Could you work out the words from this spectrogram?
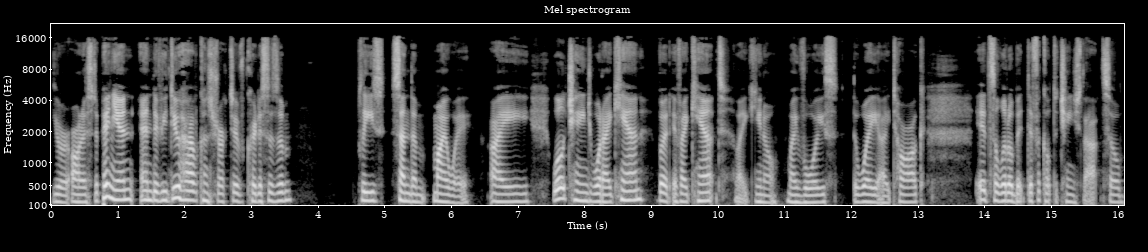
your honest opinion and if you do have constructive criticism, please send them my way. I will change what I can, but if I can't, like, you know, my voice, the way I talk, it's a little bit difficult to change that. So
